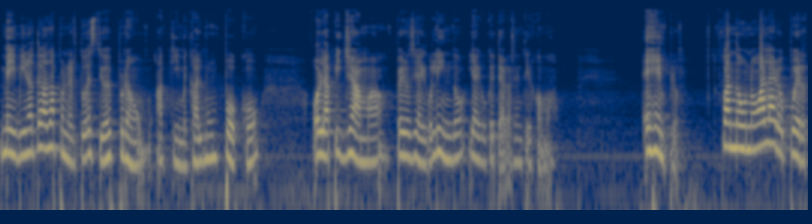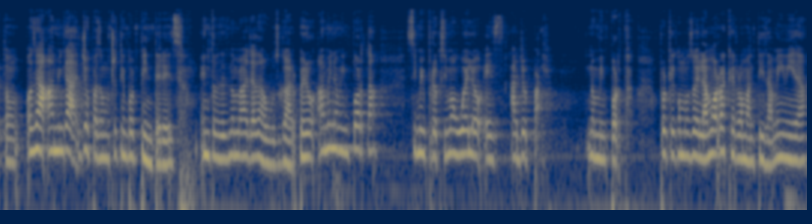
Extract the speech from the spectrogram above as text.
maybe no te vas a poner tu vestido de prom, aquí me calmo un poco, o la pijama, pero sí algo lindo y algo que te haga sentir cómodo. Ejemplo, cuando uno va al aeropuerto, o sea, amiga, yo paso mucho tiempo en Pinterest, entonces no me vayas a juzgar, pero a mí no me importa si mi próximo vuelo es a Yopal no me importa, porque como soy la morra que romantiza mi vida,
